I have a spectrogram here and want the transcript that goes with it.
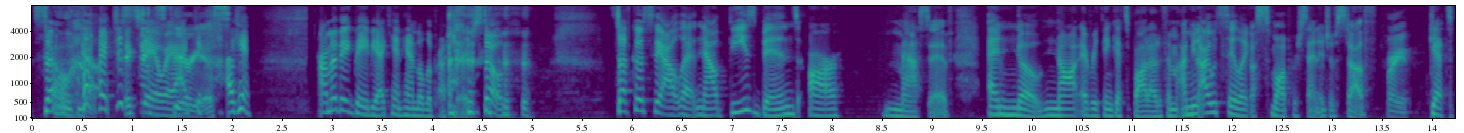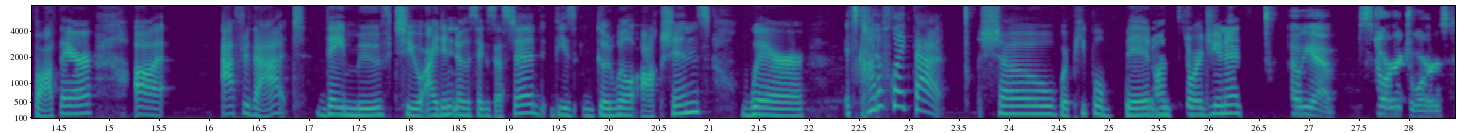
So yeah, I just stay away. I can't, I can't, I'm a big baby. I can't handle the pressure. So stuff goes to the outlet. Now, these bins are massive. And no, not everything gets bought out of them. I mean, I would say like a small percentage of stuff right. gets bought there. Uh, after that, they moved to, I didn't know this existed, these Goodwill auctions where it's kind of like that show where people bid on storage units. Oh, yeah. Storage wars.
